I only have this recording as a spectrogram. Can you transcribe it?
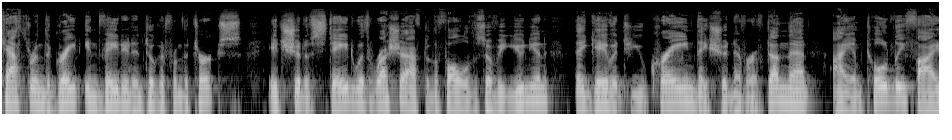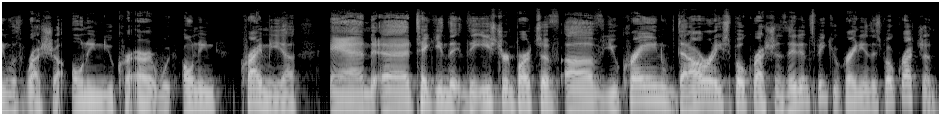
Catherine the Great invaded and took it from the Turks. It should have stayed with Russia after the fall of the Soviet Union. They gave it to Ukraine. They should never have done that. I am totally fine with Russia owning Ukraine or owning Crimea and uh, taking the, the eastern parts of, of Ukraine that already spoke Russians. They didn't speak Ukrainian, they spoke Russian.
